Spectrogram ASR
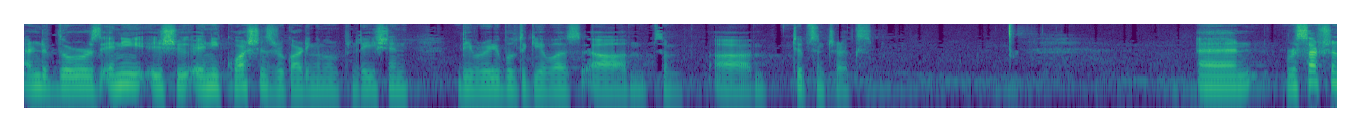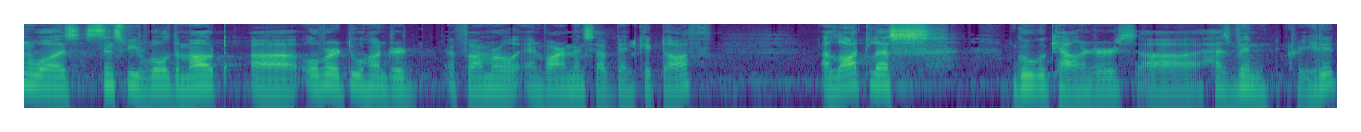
And if there was any issue, any questions regarding implementation, they were able to give us um, some um, tips and tricks. And reception was, since we rolled them out, uh, over 200 ephemeral environments have been kicked off. A lot less Google Calendars uh, has been created.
